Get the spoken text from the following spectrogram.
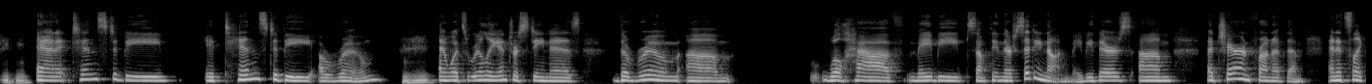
Mhm, and it tends to be it tends to be a room mhm. and what's really interesting is the room um, will have maybe something they're sitting on. Maybe there's um, a chair in front of them. And it's like,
